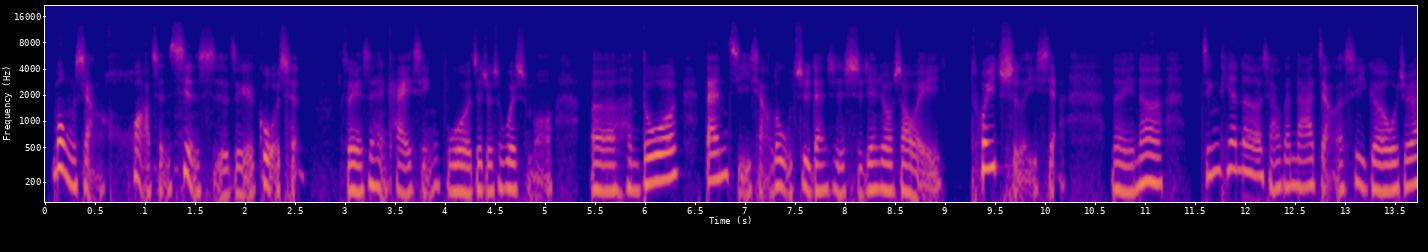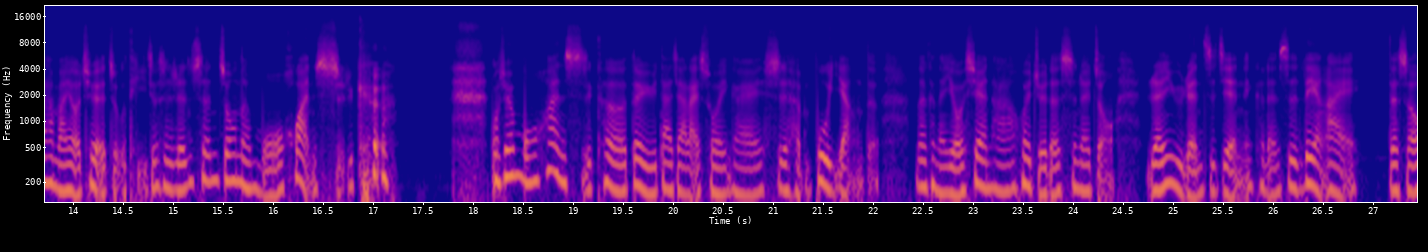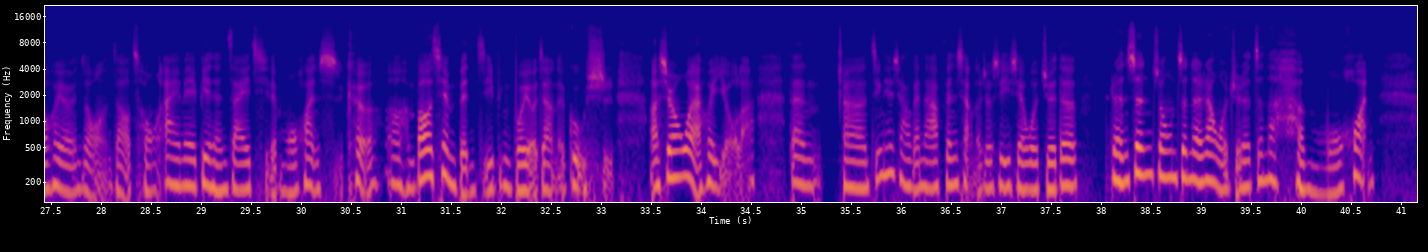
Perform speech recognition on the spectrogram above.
梦想化成现实的这个过程。所以也是很开心，不过这就是为什么，呃，很多单集想录制，但是时间就稍微推迟了一下。对，那今天呢，想要跟大家讲的是一个我觉得还蛮有趣的主题，就是人生中的魔幻时刻。我觉得魔幻时刻对于大家来说应该是很不一样的。那可能有些人他会觉得是那种人与人之间，可能是恋爱。的时候会有一种叫从暧昧变成在一起的魔幻时刻，嗯，很抱歉，本集并不会有这样的故事啊，希望未来会有啦。但呃，今天想要跟大家分享的就是一些我觉得人生中真的让我觉得真的很魔幻。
